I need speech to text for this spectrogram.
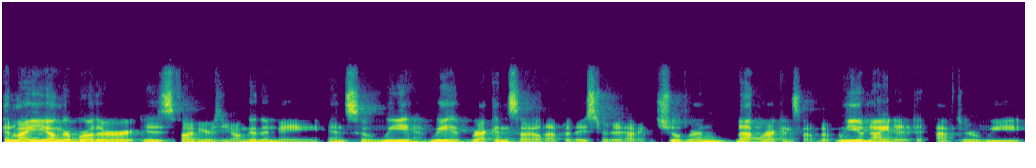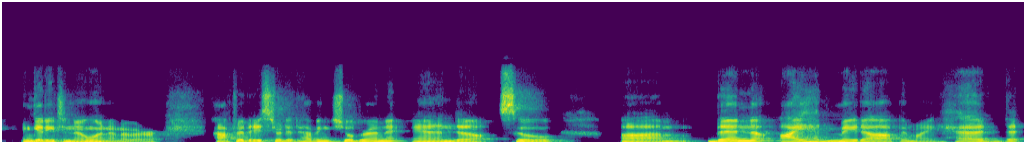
And my younger brother is five years younger than me, and so we we reconciled after they started having children. Not reconciled, but reunited after we and getting to know one another after they started having children. And uh, so um, then I had made up in my head that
